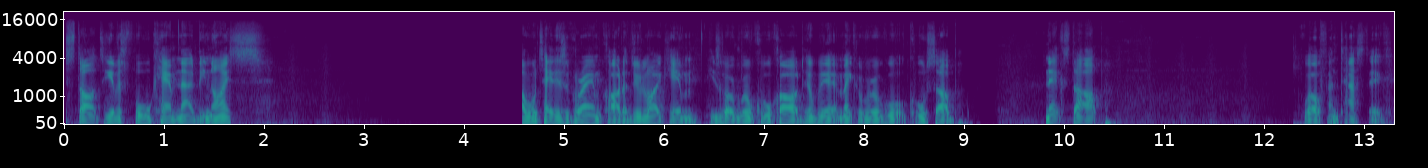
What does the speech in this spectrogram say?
start to give us full chem, that'd be nice. I will take this Graham card. I do like him. He's got a real cool card. He'll be make a real cool, cool sub. Next up. Well, fantastic.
